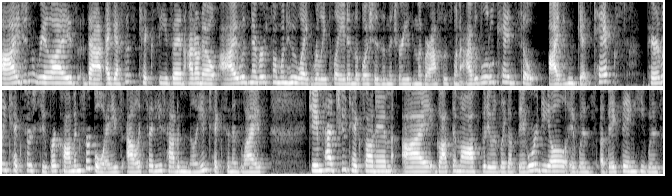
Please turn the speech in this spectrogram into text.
I didn't realize that I guess it's tick season. I don't know. I was never someone who like really played in the bushes and the trees and the grasses when I was a little kid, so I didn't get ticks. Apparently ticks are super common for boys. Alex said he's had a million ticks in his life. James had two ticks on him. I got them off, but it was like a big ordeal. It was a big thing. He was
